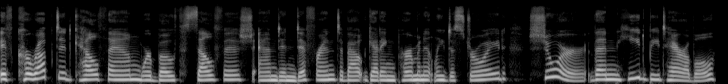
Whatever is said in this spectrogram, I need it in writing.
If corrupted Keltham were both selfish and indifferent about getting permanently destroyed, sure, then he'd be terrible,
